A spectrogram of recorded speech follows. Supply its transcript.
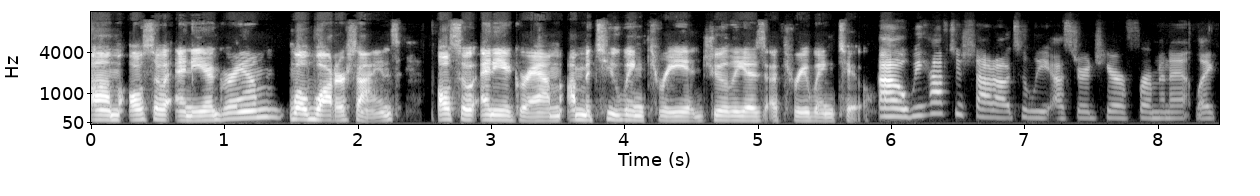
um, also Enneagram. Well, water signs. Also Enneagram. I'm a two wing three. and Julia's a three wing two. Oh, we have to shout out to Lee Estridge here for a minute. Like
